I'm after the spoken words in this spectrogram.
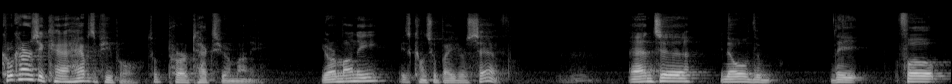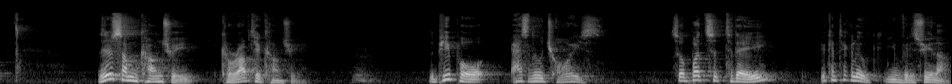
cryptocurrency can help the people to protect your money. Your money is controlled by yourself. Mm -hmm. And uh, you know the the for there's some country corrupted country. The people has no choice. So, but today, you can take a look in Venezuela.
